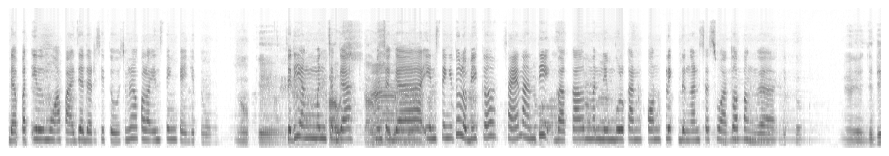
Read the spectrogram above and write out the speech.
dapat ilmu apa aja dari situ. Sebenarnya kalau insting kayak gitu. Oke. Jadi yang mencegah Haus- haus mencegah juga. insting itu lebih ke saya nanti bakal menimbulkan konflik dengan sesuatu apa enggak gitu. Ya, ya, jadi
